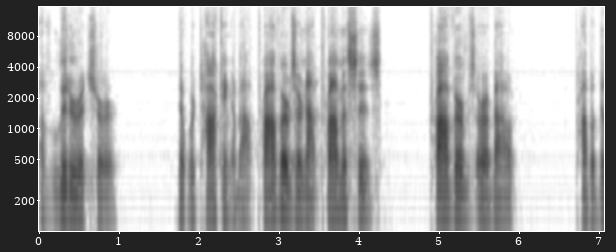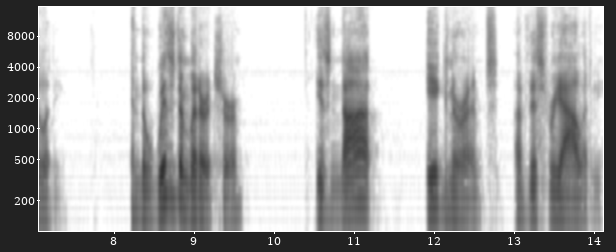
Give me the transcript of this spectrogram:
of literature that we're talking about. Proverbs are not promises, proverbs are about probability. And the wisdom literature is not ignorant of this reality.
